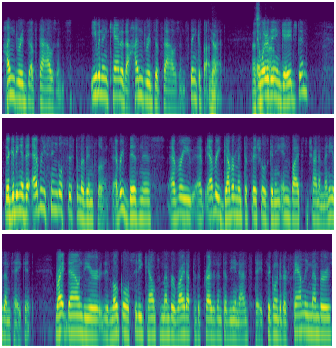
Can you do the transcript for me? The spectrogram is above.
Hundreds of thousands. Even in Canada, hundreds of thousands. Think about yeah. that. That's and what incredible. are they engaged in? They're getting into every single system of influence. Every business, every every government official is getting invites to China. Many of them take it, right down to your the local city council member, right up to the president of the United States. They're going to their family members.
